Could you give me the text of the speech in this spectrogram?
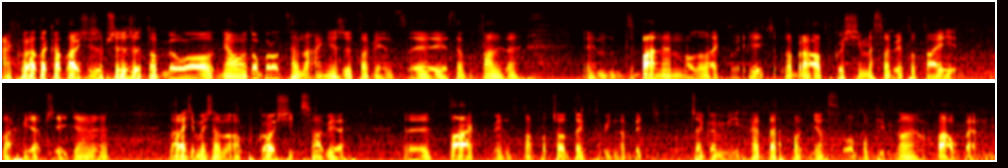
Akurat okazało się, że przężyto było, miało dobrą cenę, a nie żyto, więc y, jestem totalny dzbanem, można tak powiedzieć. Dobra, obkosimy sobie tutaj, za chwilę przyjedziemy. Na razie możemy obkosić sobie y, tak, więc na początek powinno być... Czego mi header podniosło, bo kliknąłem V pewnie.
